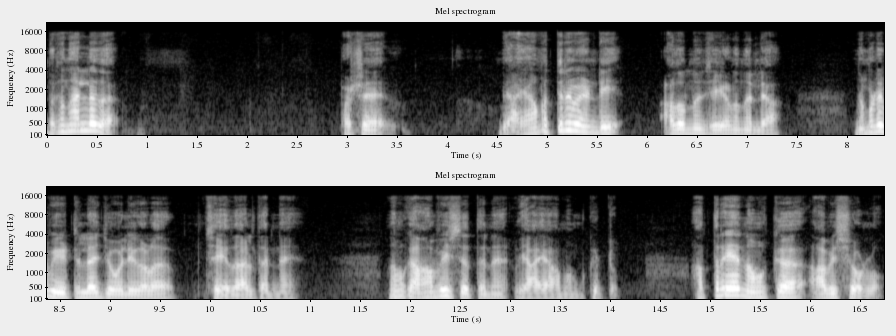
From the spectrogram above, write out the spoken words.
ഇതൊക്കെ നല്ലത്. പക്ഷേ വ്യായാമത്തിന് വേണ്ടി അതൊന്നും ചെയ്യണമെന്നില്ല. നമ്മുടെ വീട്ടിലെ ജോലികൾ ചെയ്താൽ തന്നെ നമുക്ക് ആവശ്യത്തിന് വ്യായാമം കിട്ടും. അത്രയേ നമുക്ക് ആവശ്യമുള്ളൂ.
